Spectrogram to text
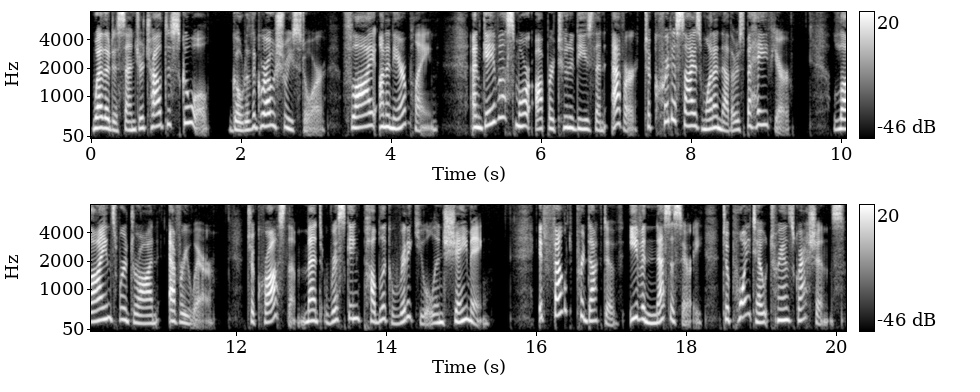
whether to send your child to school, go to the grocery store, fly on an airplane, and gave us more opportunities than ever to criticize one another's behavior. Lines were drawn everywhere. To cross them meant risking public ridicule and shaming. It felt productive, even necessary, to point out transgressions.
